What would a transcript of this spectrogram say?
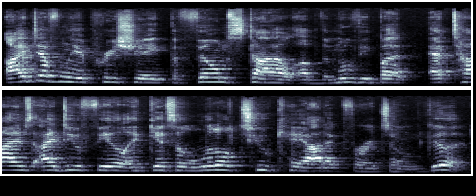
I definitely appreciate the film style of the movie, but at times I do feel it gets a little too chaotic for its own good.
